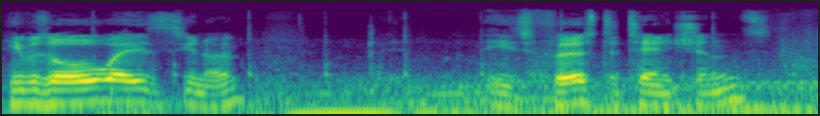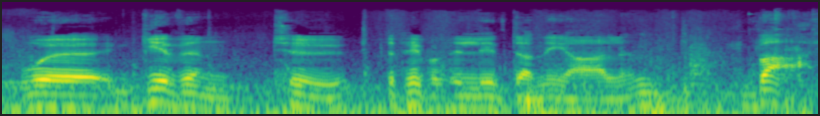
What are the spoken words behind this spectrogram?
he was always, you know, his first attentions were given to the people who lived on the island, but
